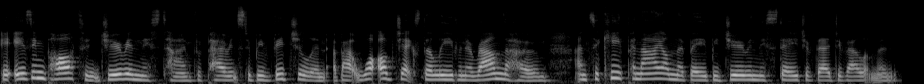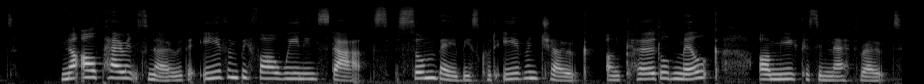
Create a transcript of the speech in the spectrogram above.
It is important during this time for parents to be vigilant about what objects they're leaving around the home and to keep an eye on their baby during this stage of their development. Not all parents know that even before weaning starts, some babies could even choke on curdled milk or mucus in their throat.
